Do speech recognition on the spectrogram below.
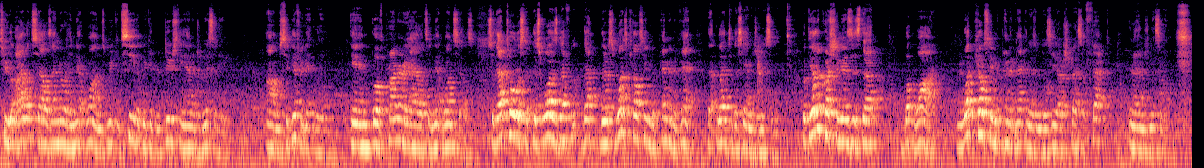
to the islet cells and or the NIT1s, we could see that we could reduce the antigenicity um, significantly in both primary islets and NIT1 cells. So that told us that this was definitely that this was calcium dependent event that led to this antigenicity. But the other question is is that but why? What calcium-dependent mechanism does ER stress affect in angiognicity?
